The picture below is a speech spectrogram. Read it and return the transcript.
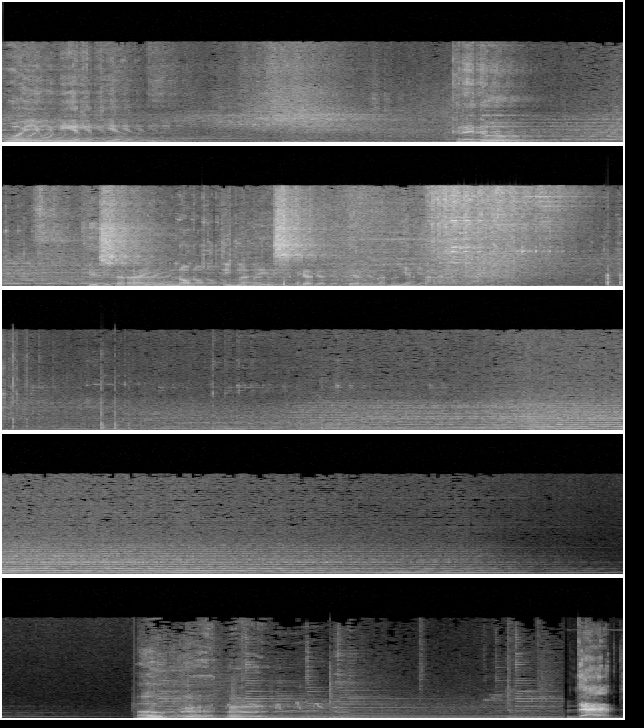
Puoi unirti a me. Credo che sarai un'ottima esca per la mia parte. Oh. Dead!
